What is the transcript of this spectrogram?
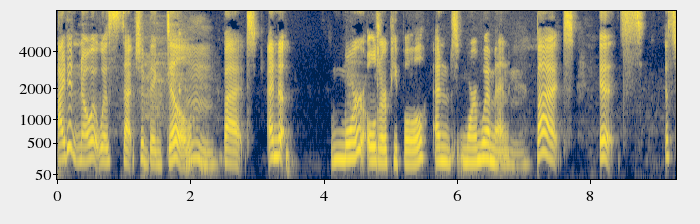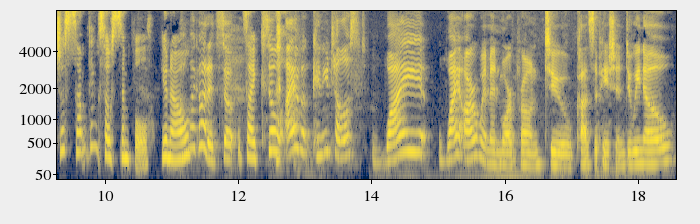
I didn't know it was such a big deal, Mm. but, and more older people and more women, Mhm. but it's, it's just something so simple, you know? Oh my god, it's so it's like, So I have a, can you tell us why why are women more prone to constipation? Do we know?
